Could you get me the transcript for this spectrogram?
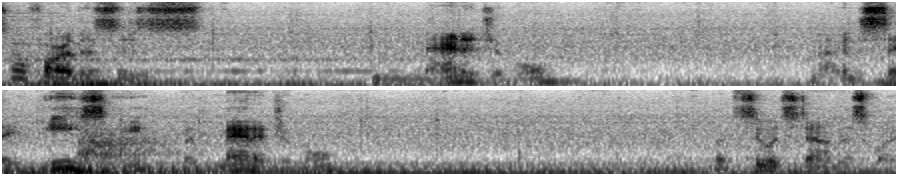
So far, this is manageable. Not going to say easy, but manageable. Let's see what's down this way.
